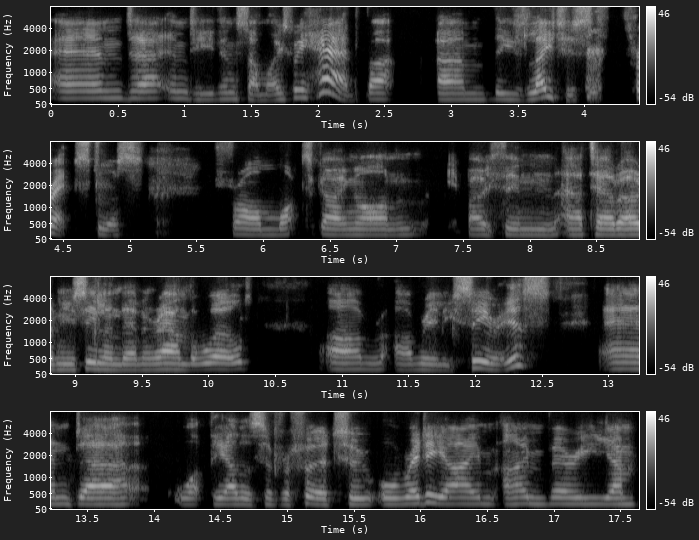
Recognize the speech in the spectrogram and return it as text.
And uh, indeed, in some ways, we had. But um, these latest threats to us from what's going on both in Aotearoa, New Zealand, and around the world are, are really serious. And uh, what the others have referred to already, I'm, I'm very um,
